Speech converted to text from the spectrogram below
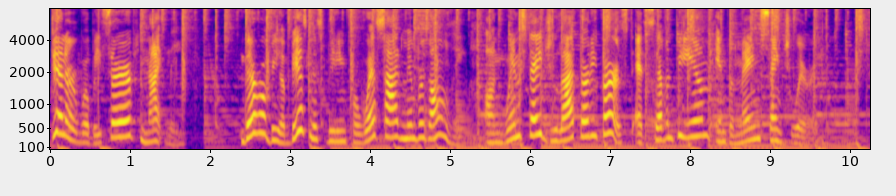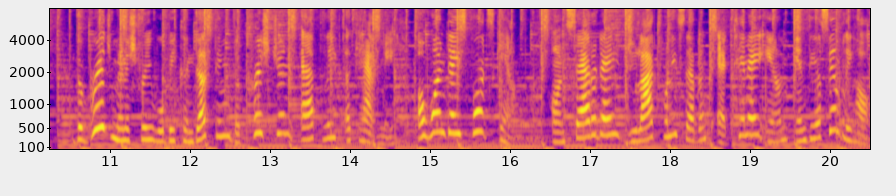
Dinner will be served nightly. There will be a business meeting for Westside members only on Wednesday, July 31st at 7 p.m. in the main sanctuary. The Bridge Ministry will be conducting the Christian Athlete Academy, a one day sports camp, on Saturday, July 27th at 10 a.m. in the Assembly Hall.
